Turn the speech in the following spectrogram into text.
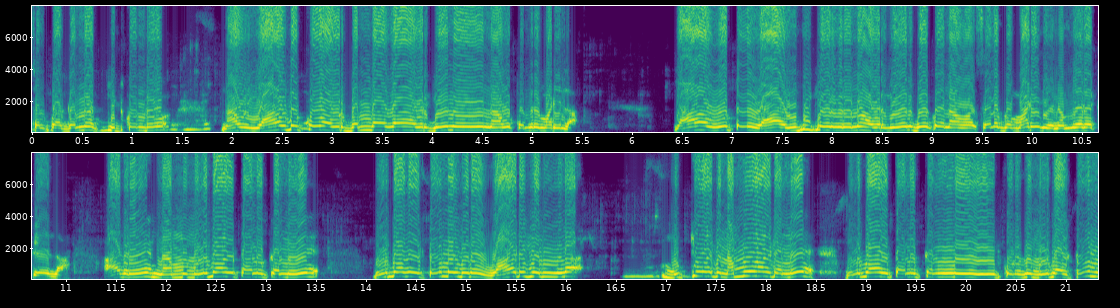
ಸ್ವಲ್ಪ ಗಮನ ಇಟ್ಕೊಂಡು ನಾವು ಯಾವುದಕ್ಕೂ ಅವ್ರು ಬಂದಾಗ ಅವ್ರಿಗೇನು ನಾವು ತೊಂದರೆ ಮಾಡಿಲ್ಲ ಯಾವ ಊಟ, ಯಾವ ಇದು ಕೇಳಿದ್ರು ಅವ್ರಿಗೆ ಏನ್ ಬೇಕೋ ನಾವು ಸೌಲಭ್ಯ ಮಾಡಿದೀವಿ, ನಮ್ಮ ಏರಿಯಾ ಕಡೆಯಿಂದ ಆದ್ರೆ ನಮ್ಮ ಮುಳಬಾವಿ ತಾಲೂಕಲ್ಲಿ, ಮುಳಬಾವಿ ಟೌನ್ ಅಲ್ಲಿರೋ ವಾರ್ಡ್ಗೆಲ್ಲ ಮುಖ್ಯವಾಗಿ ನಮ್ಮ ವಾರ್ಡಲ್ಲಿ, ಮುಳಬಾವಿ ತಾಲೂಕಲ್ಲಿ ಕೊಡೋದು ಮುಳಬಾವಿ ಟೌನ್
